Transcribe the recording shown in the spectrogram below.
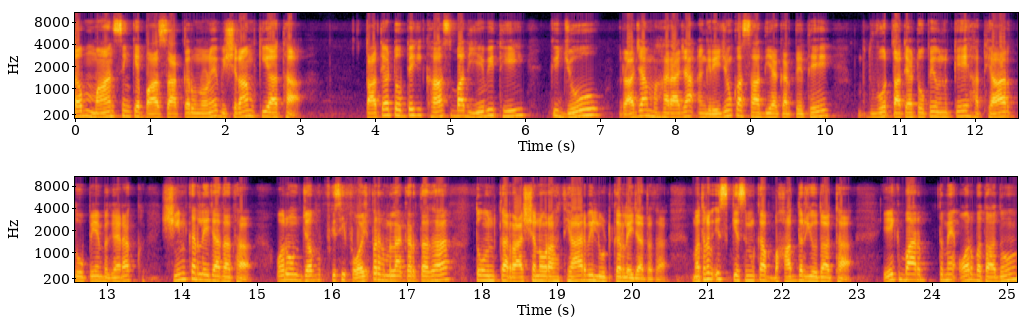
तब मान सिंह के पास आकर उन्होंने विश्राम किया था। तात्या टोपे की खास बात यह भी थी कि जो राजा महाराजा अंग्रेज़ों का साथ दिया करते थे, वो तात्या टोपे उनके हथियार, तोपें वगैरह छीन कर ले जाता था। और उन जब किसी फौज पर हमला करता था तो उनका राशन और हथियार भी लूट कर ले जाता था। मतलब इस किस्म का बहादुर योद्धा था। एक बार तो मैं और बता दूँ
